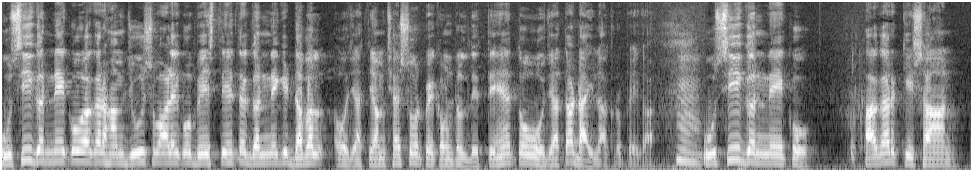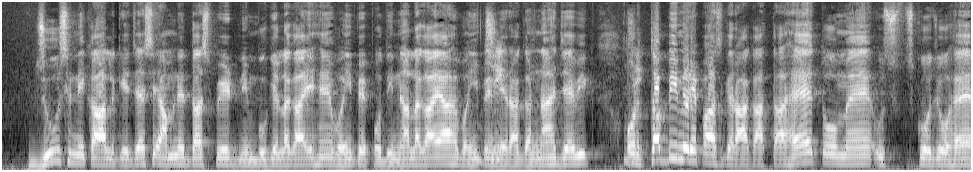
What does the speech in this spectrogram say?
उसी गन्ने को अगर हम जूस वाले को बेचते हैं तो गन्ने की डबल हो जाती है। हम छह सौ रुपए काउंटल देते हैं तो हो जाता ढाई लाख रुपए का। उसी गन्ने को अगर किसान जूस निकाल के जैसे हमने 10 पेड़ नींबू के लगाए हैं वहीं पे पुदीना लगाया है वहीं पे मेरा गन्ना है जैविक और तब भी मेरे पास ग्राहक आता है तो मैं उसको जो है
